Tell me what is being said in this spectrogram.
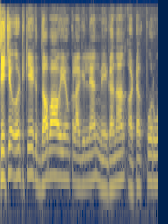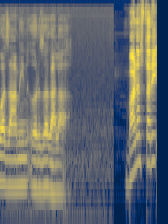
तिचे अटकेक दबाव येवंक लागिल्ल्यान मेघनान अटकपूर्व जामीन अर्ज घाला. बाणस्तारी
